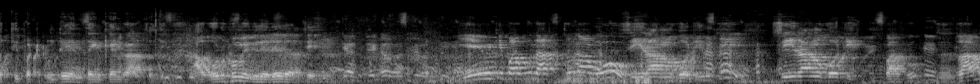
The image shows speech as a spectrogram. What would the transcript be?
ఒత్తి పట్టుకుంటే ఎంత ఇంకేం రాలుతుంది? ఆ ఉడుపు మీకు తెలియదు అంతే. ఏమిటి బాబు రాస్తున్నావు? శ్రీరామ కోటి శ్రీరామ కోటి బాబు రామ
